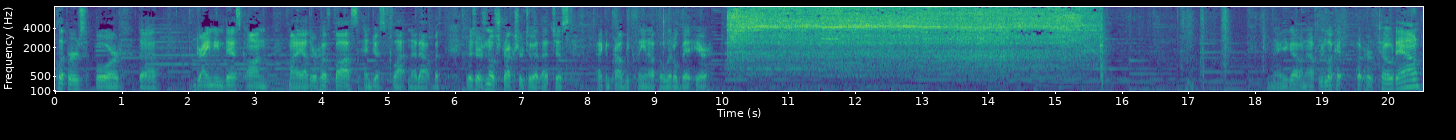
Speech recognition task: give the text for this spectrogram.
clippers or the grinding disc on my other hoof boss and just flatten it out. But there's, there's no structure to it. That's just, I can probably clean up a little bit here. There you go. Now if we look at, put her toe down,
